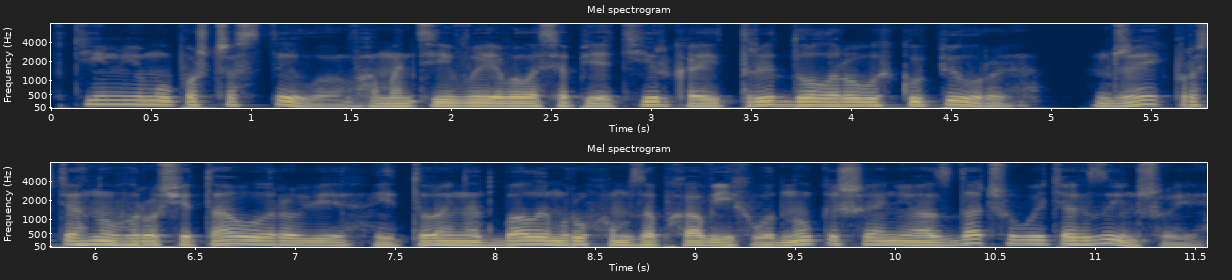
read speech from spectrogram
Втім, йому пощастило. В гаманці виявилася п'ятірка і три доларових купюри. Джейк простягнув гроші Тауерові, і той недбалим рухом запхав їх в одну кишеню, а здачу витяг з іншої.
